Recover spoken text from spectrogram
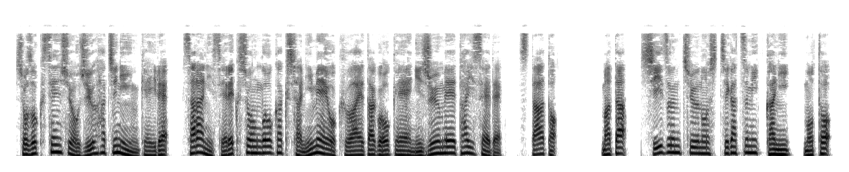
所属選手を18人受け入れ、さらにセレクション合格者2名を加えた合計20名体制でスタート。また、シーズン中の7月3日に元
